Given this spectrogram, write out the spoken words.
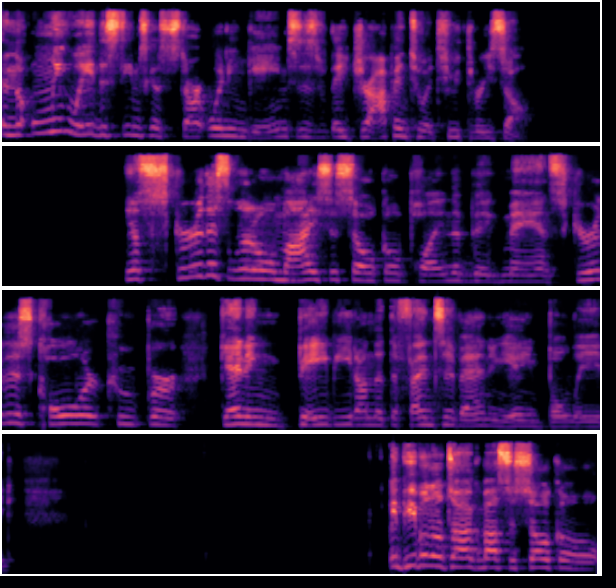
And the only way this team's going to start winning games is if they drop into a 2 3 zone. You know, screw this little Mady Sissoko playing the big man. Screw this Kohler Cooper getting babied on the defensive end and getting bullied. And people don't talk about Sissoko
